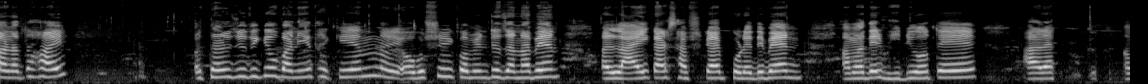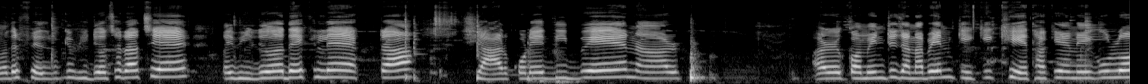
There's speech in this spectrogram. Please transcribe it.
বানাতে হয়। আপনারা যদি কেউ বানিয়ে থাকেন অবশ্যই কমেন্টে জানাবেন। আর লাইক আর সাবস্ক্রাইব করে দেবেন আমাদের ভিডিওতে আর এক আমাদের ফেসবুকে ভিডিও ছাড়া আছে। ওই ভিডিও দেখলে একটা শেয়ার করে দিবেন আর আর কমেন্টে জানাবেন কে কে খেয়ে থাকেন এগুলো।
